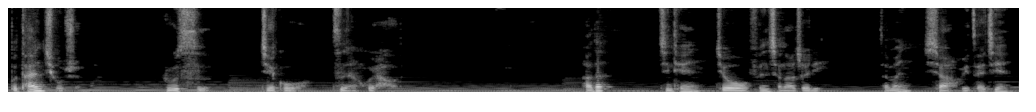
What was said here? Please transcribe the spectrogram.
不贪求什么，如此，结果自然会好的。”好的。今天就分享到这里，咱们下回再见。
